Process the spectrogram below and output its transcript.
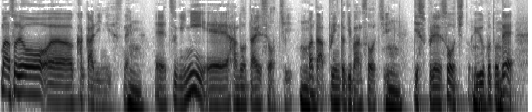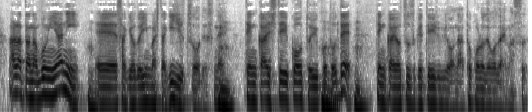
まあ、それを、えー、係にですね、うん、えー、次に、えー、半導体装置、うん、またプリント基板装置、うん、ディスプレイ装置ということで、新たな分野に、えー、先ほど言いました技術をですね、展開していこうということで、展開を続けているようなところでございます。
